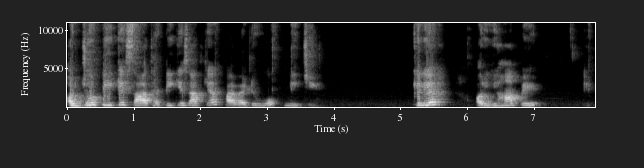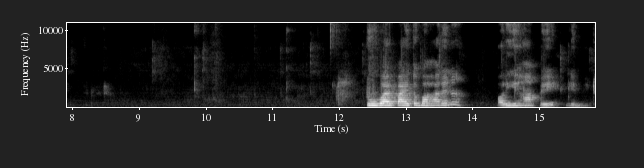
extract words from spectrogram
और जो टी के साथ है टी के साथ क्या पाई बाई टू वो नीचे। क्लियर और यहाँ पे टू बाय पाई तो बाहर है ना, और यहाँ पे लिमिट।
